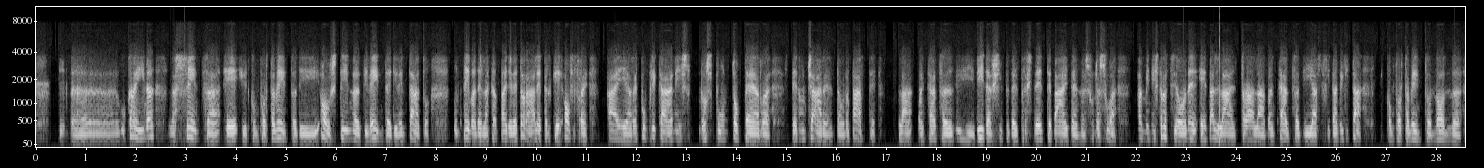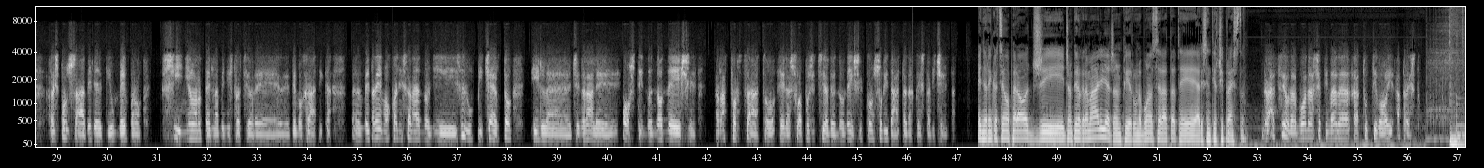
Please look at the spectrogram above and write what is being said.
in uh, Ucraina, l'assenza e il comportamento di Austin diventa è diventato un tema della campagna elettorale perché offre ai repubblicani lo spunto per denunciare da una parte la mancanza di leadership del presidente Biden sulla sua amministrazione e dall'altra la mancanza di affidabilità, comportamento non responsabile di un membro senior dell'amministrazione democratica. Eh, vedremo quali saranno gli sviluppi. Certo, il eh, generale Austin non ne esce rafforzato e la sua posizione non esce consolidata da questa vicenda. E noi ringraziamo per oggi Giampiero Gramaglia. Giampiero, una buona serata a te e a risentirci presto. Grazie, una buona settimana a tutti voi, a presto.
